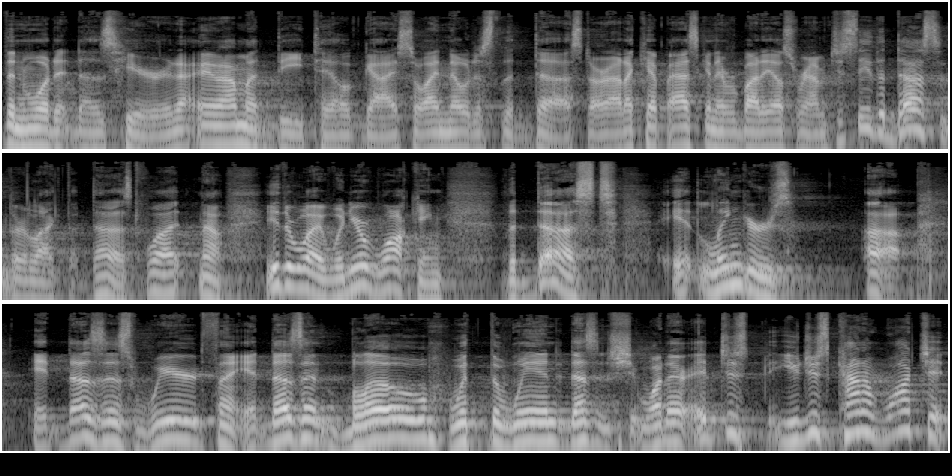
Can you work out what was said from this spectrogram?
than what it does here. And, I, am a detailed guy, so I noticed the dust, all right? I kept asking everybody else around, Did you see the dust? And they're like, The dust? What? Now, either way, when you're walking, the dust, it lingers up it does this weird thing. It doesn't blow with the wind. It doesn't sh- whatever. It just you just kind of watch it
